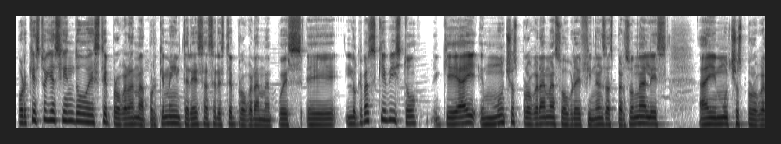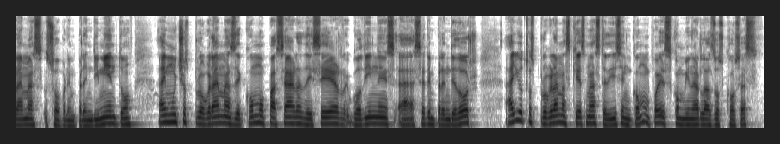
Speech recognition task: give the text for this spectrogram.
¿Por qué estoy haciendo este programa? ¿Por qué me interesa hacer este programa? Pues eh, lo que pasa es que he visto que hay muchos programas sobre finanzas personales, hay muchos programas sobre emprendimiento, hay muchos programas de cómo pasar de ser godines a ser emprendedor. Hay otros programas que es más te dicen cómo puedes combinar las dos cosas,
